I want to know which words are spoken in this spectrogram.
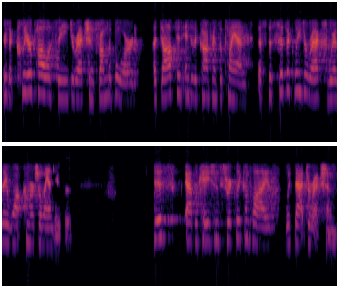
there's a clear policy direction from the board adopted into the comprehensive plan that specifically directs where they want commercial land uses. This application strictly complies with that direction.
